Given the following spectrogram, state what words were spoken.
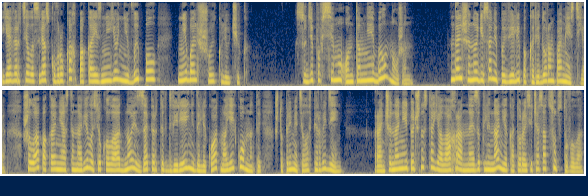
Я вертела связку в руках, пока из нее не выпал небольшой ключик. Судя по всему, он-то мне и был нужен. Дальше ноги сами повели по коридорам поместья. Шла, пока не остановилась около одной из запертых дверей недалеко от моей комнаты, что приметила в первый день. Раньше на ней точно стояло охранное заклинание, которое сейчас отсутствовало.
